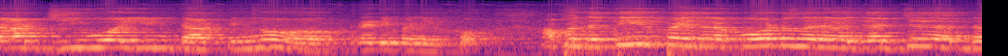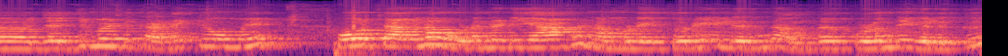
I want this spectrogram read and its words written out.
dot G O in dot இன்னும் ரெடி பண்ணியிருக்கோம். அப்போ இந்த தீர்ப்பை இதில் போட்டு ஜட்ஜு அந்த ஜட்ஜ்மெண்ட் கிடைக்கவுமே போட்டாங்கன்னா உடனடியாக நம்முடைய துறையிலிருந்து அந்த குழந்தைகளுக்கு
